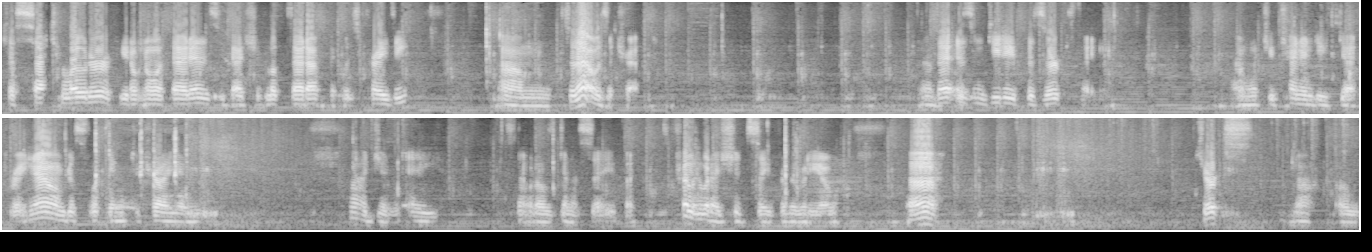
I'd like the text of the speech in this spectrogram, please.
cassette loader. If you don't know what that is, you guys should look that up. It was crazy. Um, so that was a trip. Now that is indeed a Berserk thing. Um, what you can indeed get. Right now I'm just looking to try and fudge an A. It's not what I was gonna say, but it's probably what I should say for the video. Ah, Jerks. No. Oh,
